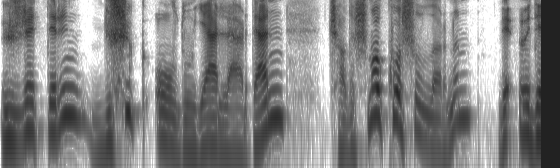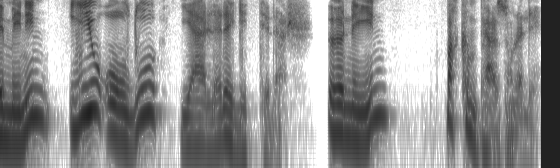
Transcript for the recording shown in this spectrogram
ücretlerin düşük olduğu yerlerden çalışma koşullarının ve ödemenin iyi olduğu yerlere gittiler. Örneğin bakım personeli.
